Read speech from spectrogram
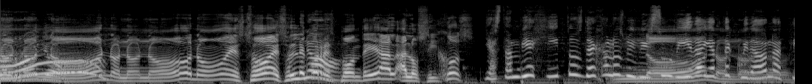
no, no, no, no, no, no, no, eso, eso le No. corresponde a, a los hijos. Ya están viejitos, déjalos vivir No, su vida, ya no, te no, cuidaron no. a ti.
